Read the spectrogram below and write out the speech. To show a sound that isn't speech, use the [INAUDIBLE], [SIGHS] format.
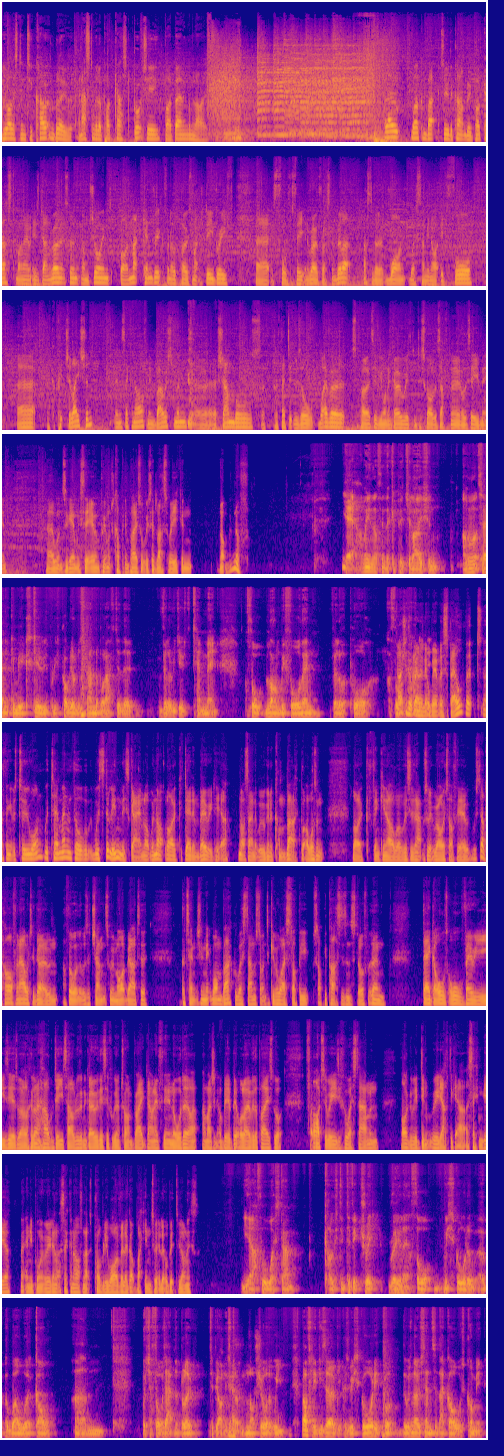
You are listening to Claret and Blue, an Aston Villa podcast brought to you by Birmingham Live. Hello, welcome back to the Claret and Blue podcast. My name is Dan Rowlinson and I'm joined by Matt Kendrick for another post match debrief. Uh, it's fourth defeat in a row for Aston Villa. Aston Villa 1, West Ham United 4. Uh, a capitulation in the second half, an embarrassment, uh, a shambles, a pathetic result, whatever superlative you want to go with to describe this afternoon or this evening. Uh, once again, we sit here and pretty much copy and paste what we said last week, and not good enough. Yeah, I mean, I think the capitulation. I'm not saying it can be excused, but it's probably understandable after the Villa reduced to ten men. I thought long before then Villa were poor. I thought I actually thought we had a little bit of a spell, but I think it was two one with ten men, and thought we're still in this game. Like we're not like dead and buried here. not saying that we were going to come back, but I wasn't like thinking, oh well, this is absolute write off here. We still had half an hour to go, and I thought there was a chance we might be able to potentially nick one back with West Ham starting to give away sloppy sloppy passes and stuff. But then their goals all very easy as well. Like I don't know how detailed we're going to go with this. If we're going to try and break down everything in order, I, I imagine it'll be a bit all over the place. But far too easy for West Ham, and arguably didn't really have to get out of second gear at any point really in that second half, and that's probably why Villa got back into it a little bit, to be honest. Yeah, I thought West Ham coasted to victory. Really, I thought we scored a, a well worked goal, um, which I thought was out of the blue. To be honest, yeah. I'm not sure that we obviously deserved it because we scored it, but there was no sense that that goal was coming.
